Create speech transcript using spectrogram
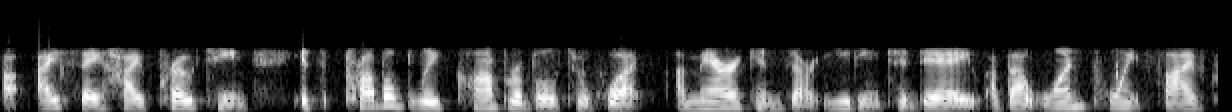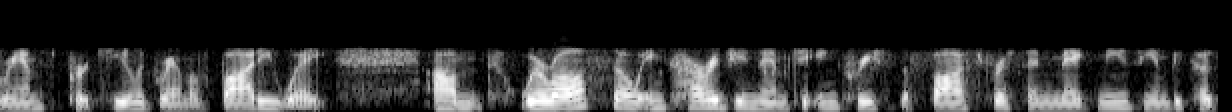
I say high protein, it's probably comparable to what Americans are eating today, about 1.5 grams per kilogram of body weight. Um, we're also encouraging them to increase the phosphorus and magnesium because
